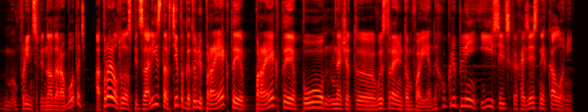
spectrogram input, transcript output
в принципе, надо работать. Отправил туда специалистов, те подготовили проекты, проекты по, значит, э, выстраиванию там военных укреплений и сельскохозяйственных колоний.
